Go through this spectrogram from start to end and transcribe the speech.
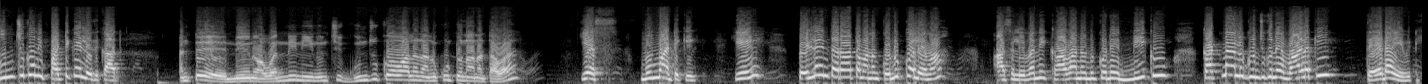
గుంజుకొని పట్టుకెళ్ళేది కాదు. అంటే నేను అవన్నీ నీ నుంచి గుంజుకోవాలని అనుకుంటున్నానంటావా? ఎస్ ముమ్మాటికి. ఏ? పెళ్ళైన తర్వాత మనం కొనుక్కోలేమా? అసలు ఇవన్నీ కావాలనుకునే నీకు కట్నాలు గుంజుకునే వాళ్ళకి తేడా ఏమిటి?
